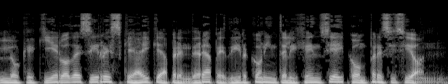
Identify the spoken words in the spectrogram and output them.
Lo que quiero decir es que hay que aprender a pedir con inteligencia y con precisión.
